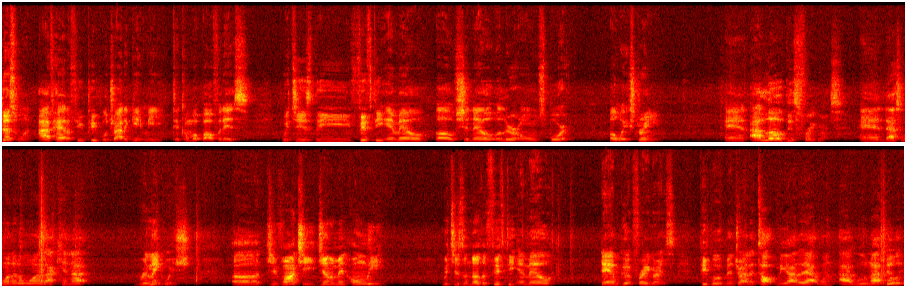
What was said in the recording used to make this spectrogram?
this one, I've had a few people try to get me to come up off of this, which is the 50 ml of Chanel Allure Homme Sport Eau Extreme. And I love this fragrance. And that's one of the ones I cannot relinquish. Uh, Givenchy Gentleman Only, which is another 50 ml damn good fragrance. People have been trying to talk me out of that one. I will not do it.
